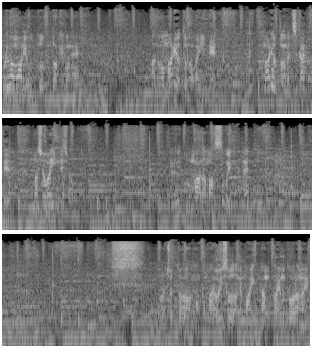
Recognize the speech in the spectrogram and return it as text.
これはマリオットだけかね。あのマリオットの方がいいね。マリオットの方が近くて場所がいいんでしょでまだまっすぐ行くね、これちょっとなんか迷いそうだね。迷何回も通らないと。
